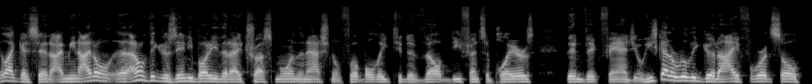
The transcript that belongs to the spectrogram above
like I said, I mean, I don't I don't think there's anybody that I trust more in the National Football League to develop defensive players than Vic Fangio. He's got a really good eye for it. So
